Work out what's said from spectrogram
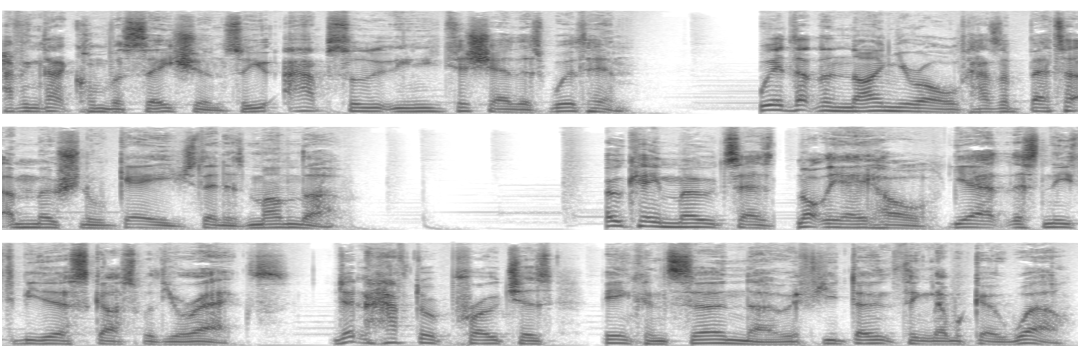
having that conversation, so you absolutely need to share this with him. Weird that the 9 year old has a better emotional gauge than his mum, though. OK Mode says, Not the a hole. Yeah, this needs to be discussed with your ex. You don't have to approach as being concerned, though, if you don't think that would go well.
